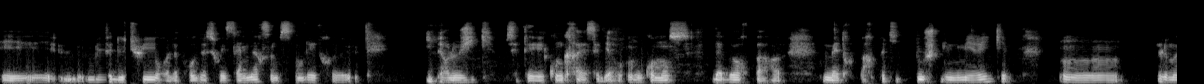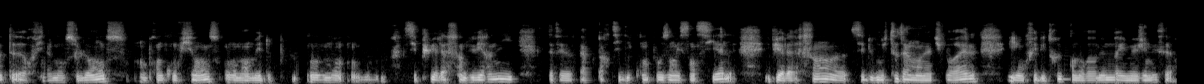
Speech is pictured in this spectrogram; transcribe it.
Et le fait de suivre la progression SAMR, ça me semblait être euh, hyper logique, c'était concret, c'est-à-dire on commence d'abord par mettre par petites touches du numérique, le moteur finalement se lance, on prend confiance, on en met de plus, c'est plus à la fin du vernis, ça fait partie des composants essentiels, et puis à la fin, euh, c'est devenu totalement naturel, et on fait des trucs qu'on n'aurait même pas imaginé faire.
